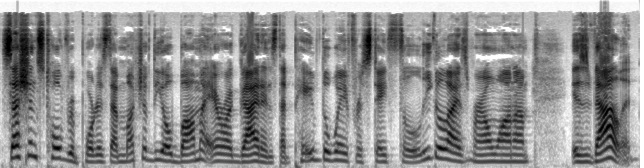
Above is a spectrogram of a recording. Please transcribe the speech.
Sessions told reporters that much of the Obama era guidance that paved the way for states to legalize marijuana is valid.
